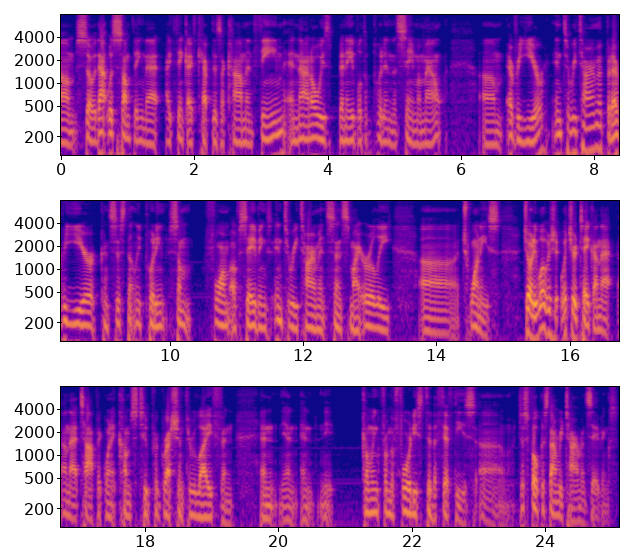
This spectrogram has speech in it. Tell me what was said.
Um, so that was something that I think I've kept as a common theme, and not always been able to put in the same amount um, every year into retirement, but every year consistently putting some form of savings into retirement since my early uh, 20s. Jody, what was your, what's your take on that on that topic when it comes to progression through life and and and, and going from the 40s to the 50s, uh, just focused on retirement savings?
